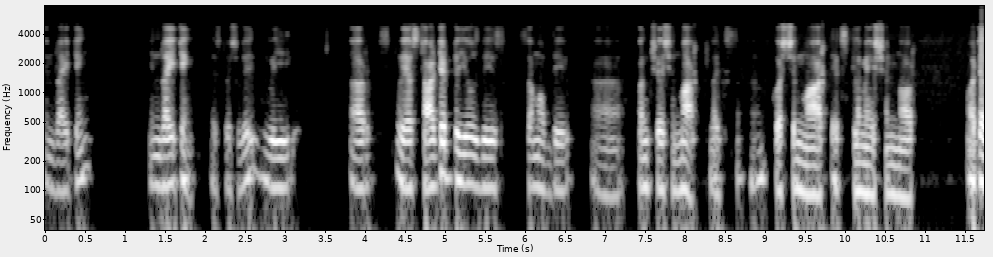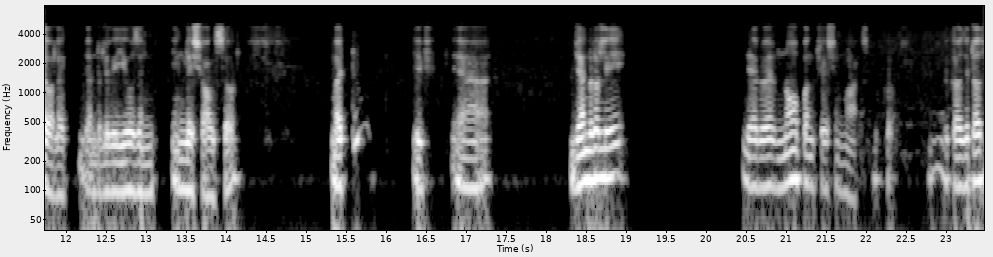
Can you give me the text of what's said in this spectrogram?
in writing in writing especially we are we have started to use these some of the punctuation mark like uh, question mark exclamation or whatever like generally we use in english also. But if uh, generally there were no punctuation marks because, because it was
